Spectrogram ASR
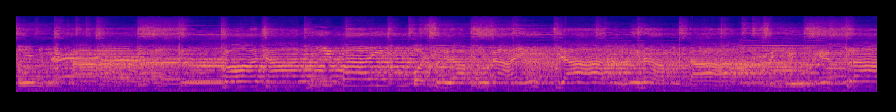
สุขทาต่อจากนี้ไปบ่เสื้อผู้ใดยากมีน้ำตาสิวเอ็ดรา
